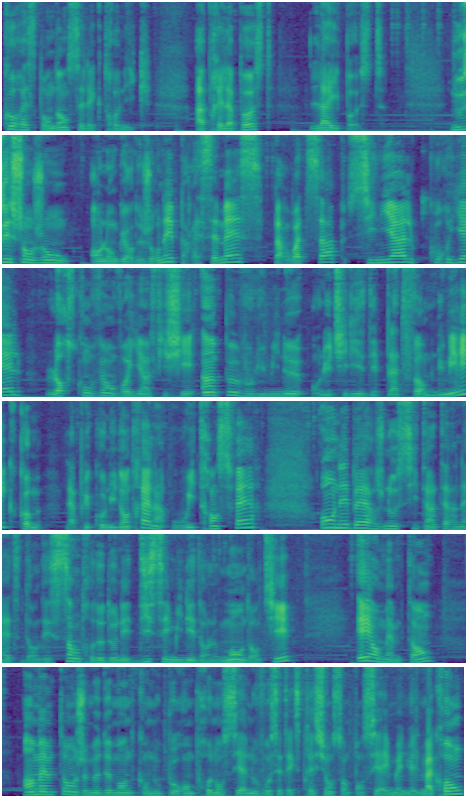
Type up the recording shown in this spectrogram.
correspondances électroniques. Après la Poste, l'iPost. Nous échangeons en longueur de journée par SMS, par WhatsApp, Signal, courriel. Lorsqu'on veut envoyer un fichier un peu volumineux, on utilise des plateformes numériques comme la plus connue d'entre elles, hein, WeTransfer. On héberge nos sites internet dans des centres de données disséminés dans le monde entier. Et en même temps, en même temps, je me demande quand nous pourrons prononcer à nouveau cette expression sans penser à Emmanuel Macron.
